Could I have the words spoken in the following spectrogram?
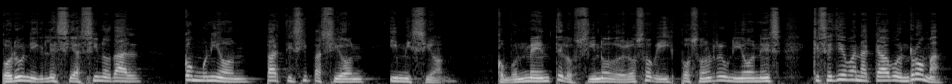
Por una iglesia sinodal, comunión, participación y misión. Comúnmente los sínodos de los obispos son reuniones que se llevan a cabo en Roma,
